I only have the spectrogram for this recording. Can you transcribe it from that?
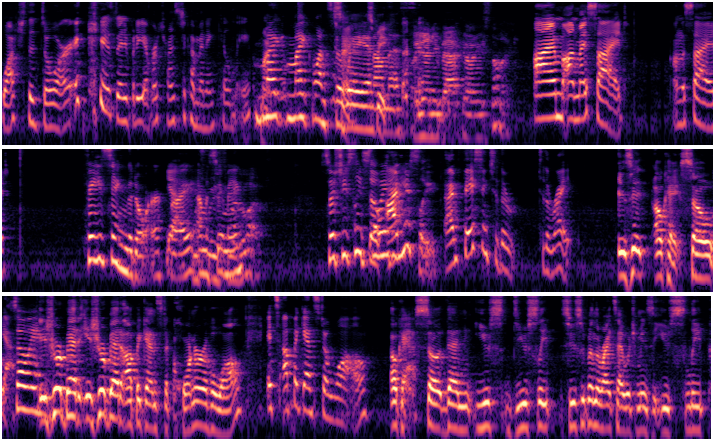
watch the door in case anybody ever tries to come in and kill me. Mike, Mike wants to Say, weigh in speak. on this. Are you on your back or on your stomach? I'm on my side. On the side. Facing the door, Yeah. right? Which I'm leads to assuming. left. So she sleeps So the way I'm- that you sleep. I'm facing to the to the right. Is it okay? So, Yeah. So in, is your bed is your bed up against a corner of a wall? It's up against a wall. Okay, Yeah. so then you s- do you sleep? So you sleep on the right side, which means that you sleep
